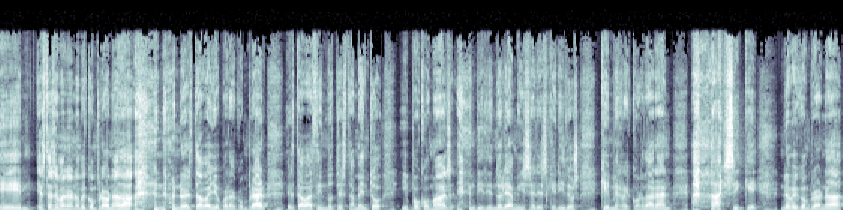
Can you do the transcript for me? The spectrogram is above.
Eh, esta semana no me he comprado nada, no, estaba yo para comprar, estaba haciendo testamento y poco más, diciéndole a mis seres queridos que me recordaran, así que no me he comprado nada,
